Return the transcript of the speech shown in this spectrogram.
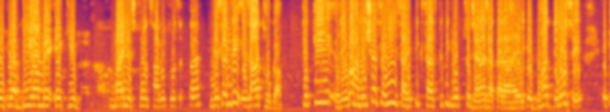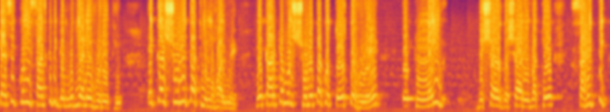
उपलब्धियों में एक ये माइलस्टोन साबित हो सकता है? निसंदेह इजात होगा। क्योंकि रीवा हमेशा से ही साहित्यिक, सांस्कृतिक रूप से जाना जाता रहा है, लेकिन बहुत दिनों से एक ऐसी कोई सांस्कृतिक गतिविधियाँ नहीं हो रही थी। एक शून्यता थी माहौल में। ये कार्यक्रम उस शून्यता को तोड़ते हुए एक नई दिशा और दशा रीवा के साहित्यिक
